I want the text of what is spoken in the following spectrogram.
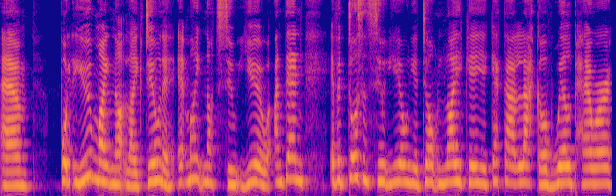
Um, but you might not like doing it. It might not suit you. And then if it doesn't suit you and you don't like it, you get that lack of willpower.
